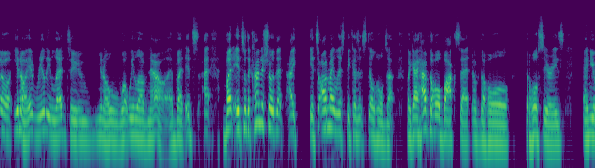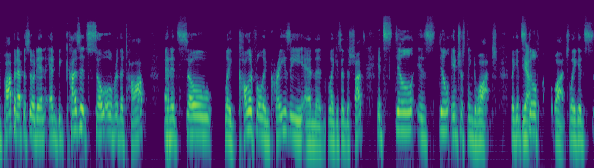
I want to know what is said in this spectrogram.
So, you know, it really led to, you know, what we love now. Uh, But it's, I, but it's the kind of show that I, it's on my list because it still holds up. Like, I have the whole box set of the whole, the whole series, and you pop an episode in, and because it's so over the top and it's so like colorful and crazy and the like you said the shots it still is still interesting to watch like it's Yeah. still fun to watch like it's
